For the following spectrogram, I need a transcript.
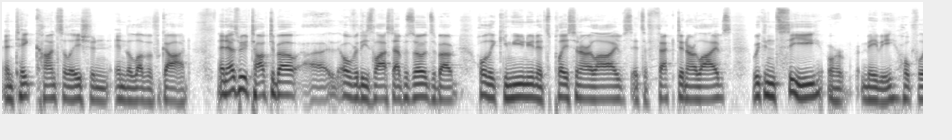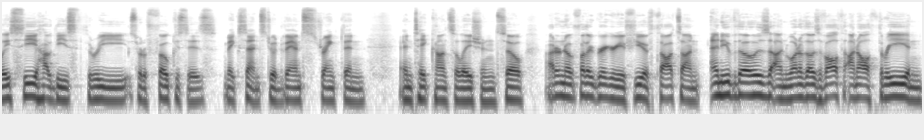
and take consolation in the love of God. And as we've talked about uh, over these last episodes about Holy Communion, its place in our lives, its effect in our lives, we can see, or maybe hopefully see, how these three sort of focuses make sense to advance, strengthen, and take consolation. So I don't know, Father Gregory, if you have thoughts on any of those, on one of those, of all on all three, and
